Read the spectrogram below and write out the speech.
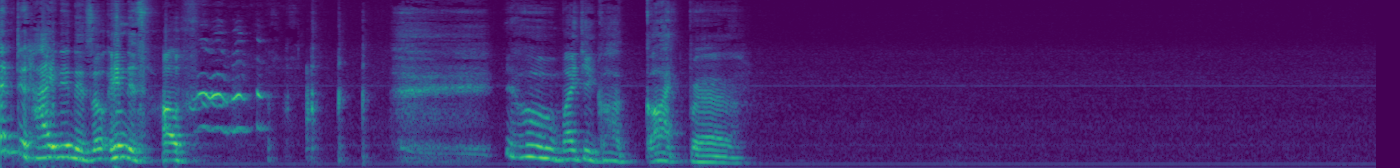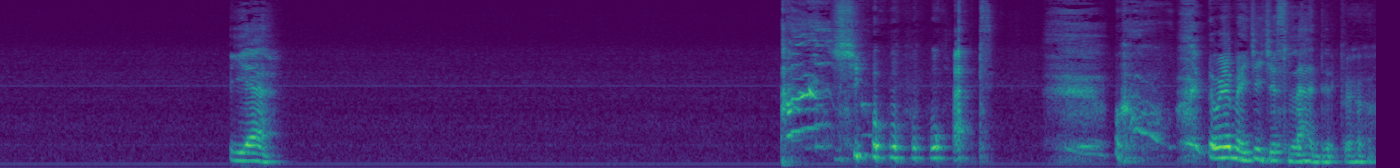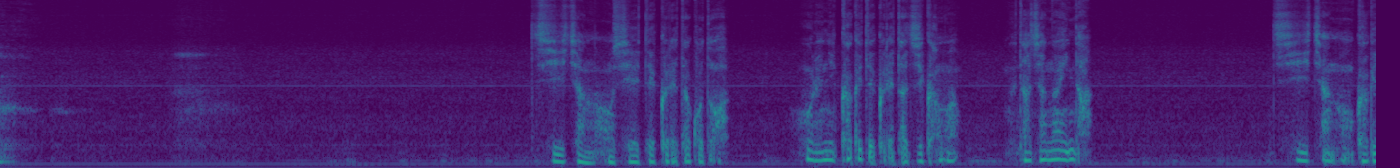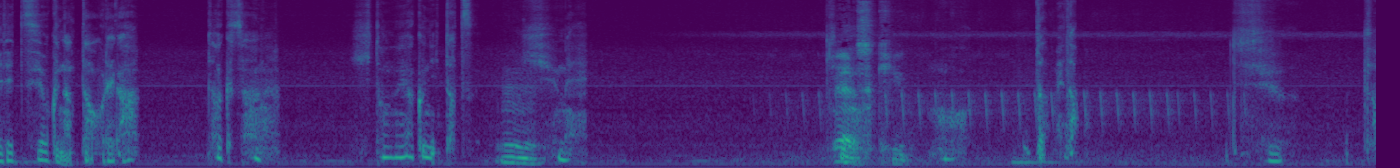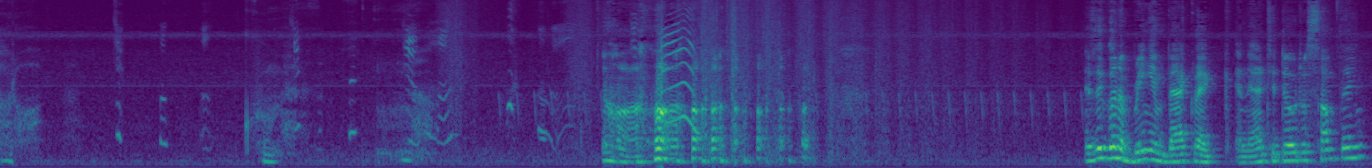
Ran to hide in his in his house? Yo, Mikey God, God, bro. Yeah. What? the way Meiji just landed, bro. じいちゃんの教えてくれたこと俺にかけてくれた時間は無駄じゃないんだ。じいちゃんのおかげで強くなった俺がたくさん人の役に立つ Mm. 夢。That's cute. ダメだ。十太郎。ごめん Is it gonna bring him back like an antidote or something?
